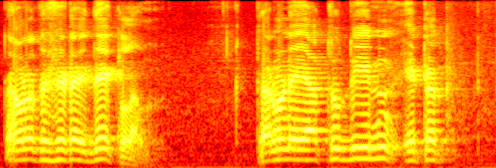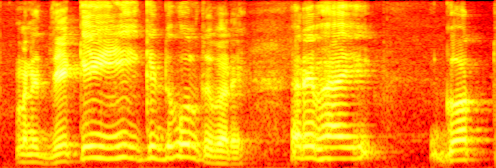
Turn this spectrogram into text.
তা আমরা তো সেটাই দেখলাম। তার মানে এতদিন এটা মানে যে কেউই কিন্তু বলতে পারে, আরে ভাই, গত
